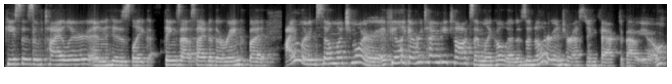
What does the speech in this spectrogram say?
pieces of Tyler and his like things outside of the rink, but I learned so much more. I feel like every time he talks, I'm like, oh, that is another interesting fact about you.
